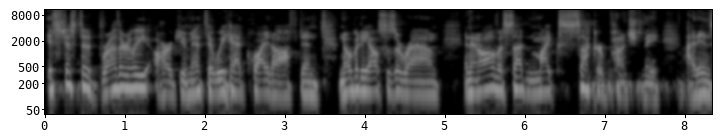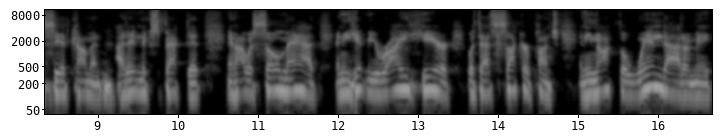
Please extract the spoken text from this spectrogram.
it's just a brotherly argument that we had quite often. Nobody else is around. And then all of a sudden, Mike sucker punched me. I didn't see it coming. I didn't expect it. And I was so mad. And he hit me right here with that sucker punch and he knocked the wind out of me.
